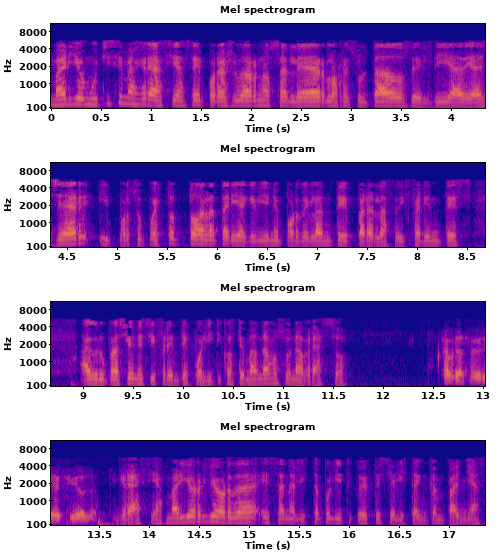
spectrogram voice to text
Mario, muchísimas gracias eh, por ayudarnos a leer los resultados del día de ayer y, por supuesto, toda la tarea que viene por delante para las diferentes agrupaciones y frentes políticos. Te mandamos un abrazo. Abrazo, agradecido Gracias. Mario Riorda es analista político y especialista en campañas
